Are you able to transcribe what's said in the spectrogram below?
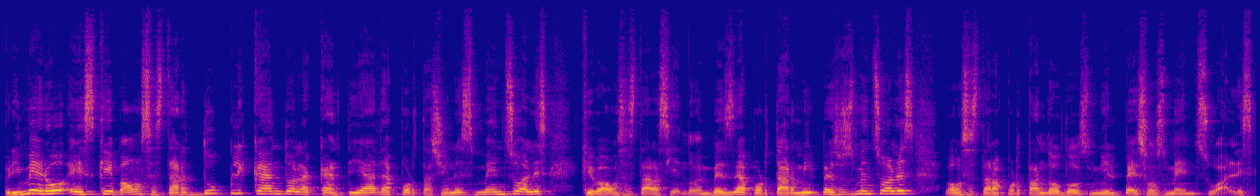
Primero es que vamos a estar duplicando la cantidad de aportaciones mensuales que vamos a estar haciendo. En vez de aportar mil pesos mensuales, vamos a estar aportando dos mil pesos mensuales.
